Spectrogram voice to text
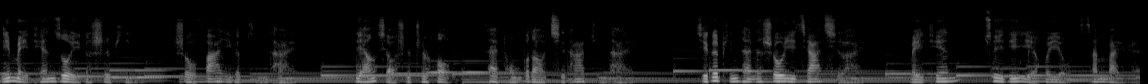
你每天做一个视频，首发一个平台，两小时之后再同步到其他平台，几个平台的收益加起来。每天最低也会有三百元。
